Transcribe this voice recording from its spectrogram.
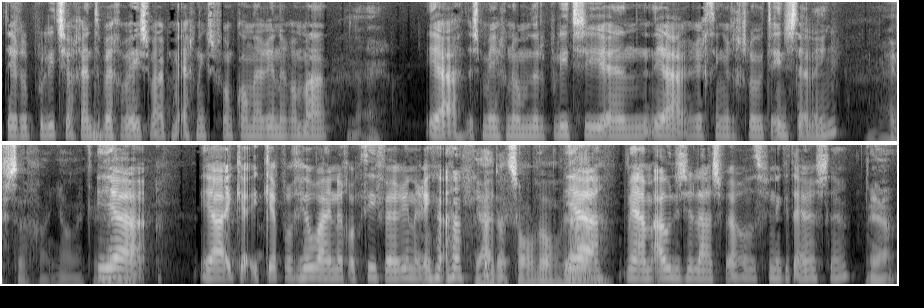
tegen de politieagenten ben geweest... waar ik me echt niks van kan herinneren. Maar Nee, ja, dus meegenomen door de politie en ja, richting een gesloten instelling. heftig, Janneke. Ja, ja, ik, ik heb er heel weinig actieve herinneringen aan. Ja, dat zal wel. Ja. Ja. mijn ouders helaas wel. Dat vind ik het ergste. ja.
